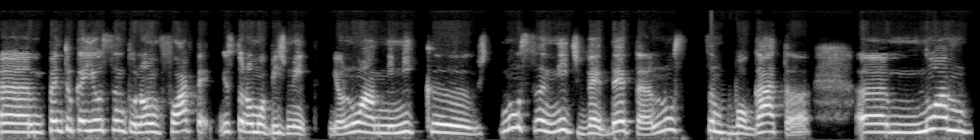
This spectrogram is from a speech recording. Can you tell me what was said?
uh, pentru că eu sunt un om foarte, eu sunt un om obișnuit. Eu nu am nimic, uh, nu sunt nici vedetă, nu sunt bogată, uh, nu am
